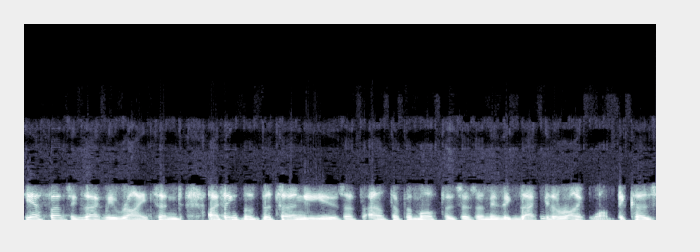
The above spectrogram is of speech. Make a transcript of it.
Yes, that's exactly right. And I think the, the term you use of anthropomorphism is exactly the right one because,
